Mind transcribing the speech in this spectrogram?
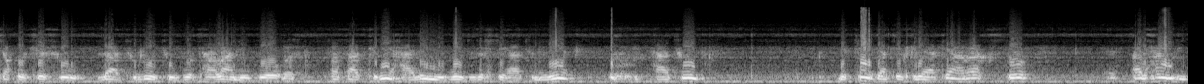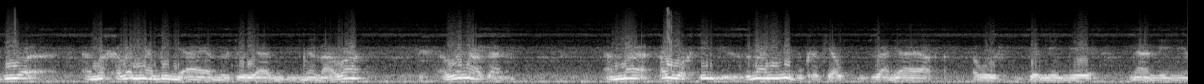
چقوچش و لاتولوت و بۆ تاڵانی بۆ فەسادکردنی حالێنی بۆ درشتی هاتونوێ هاتوون لە پێدا تێکلیەکەیان ڕاخستۆ ئەلحەمدی دووە ئەمە خەبەریان بینی ئایا مردو یان نەماوە ئەوە نازانم ئەمما ئەو وەختی زمانی نەبوو کە پیا بزانانی ئایا ئەوە زمینێ نامێنێ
